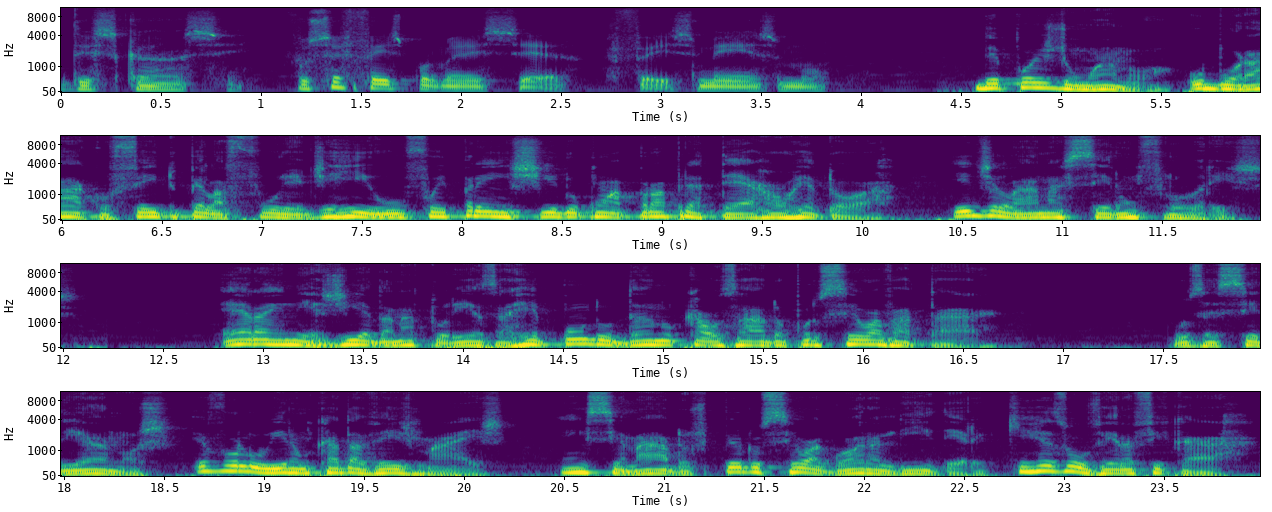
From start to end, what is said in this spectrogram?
Descanse. Você fez por merecer. Fez mesmo. Depois de um ano, o buraco feito pela fúria de Ryu foi preenchido com a própria terra ao redor, e de lá nasceram flores. Era a energia da natureza repondo o dano causado por seu avatar. Os Esserianos evoluíram cada vez mais, ensinados pelo seu agora líder, que resolvera ficar.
